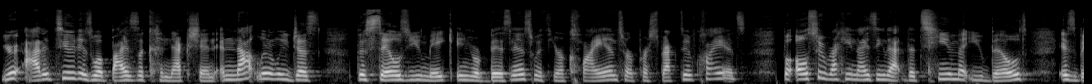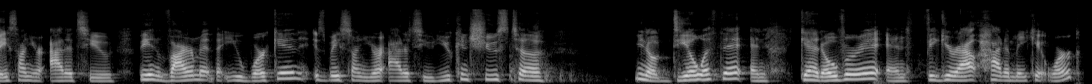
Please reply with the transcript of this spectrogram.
Your attitude is what buys the connection and not literally just the sales you make in your business with your clients or prospective clients, but also recognizing that the team that you build is based on your attitude. The environment that you work in is based on your attitude. You can choose to you know, deal with it and get over it and figure out how to make it work.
